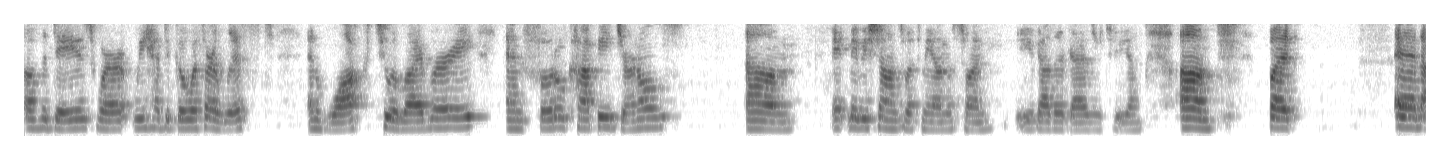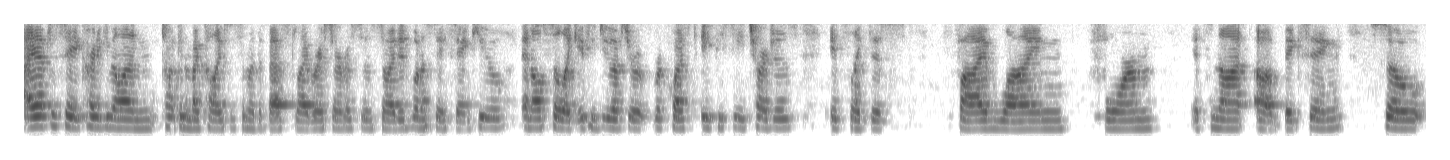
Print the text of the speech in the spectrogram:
of the days where we had to go with our list and walk to a library and photocopy journals. Um, may- maybe Shawn's with me on this one. You other guys are too young. Um, but and I have to say, Carnegie Mellon, talking to my colleagues, is some of the best library services. So I did want to say thank you. And also, like, if you do have to request APC charges, it's like this five line form. It's not a big thing. So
